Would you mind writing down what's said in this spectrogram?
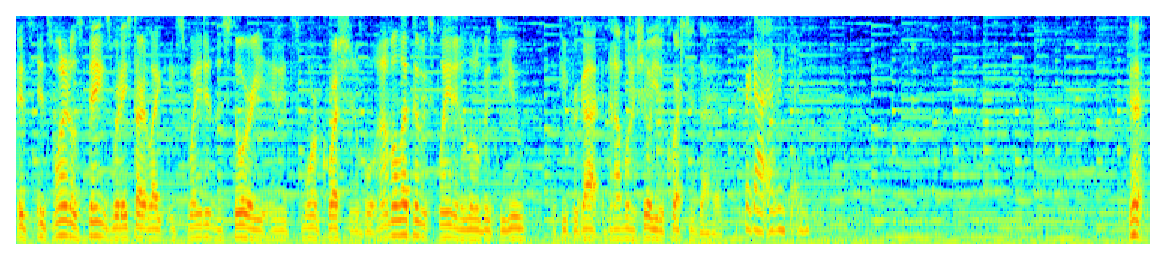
It's it's one of those things where they start like explaining the story and it's more questionable. And I'm gonna let them explain it a little bit to you if you forgot, and then I'm gonna show you the questions I have. I forgot everything.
